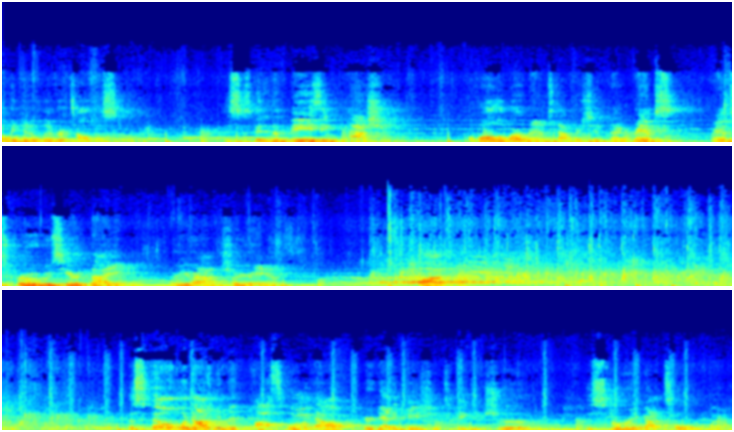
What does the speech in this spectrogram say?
Helping to deliver, tell this story. This has been an amazing passion of all of our Rams staffers here tonight. Rams, Rams crew who's here tonight, where you at? Show your hands. This film would not have been possible without your dedication to making sure this story got told well.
